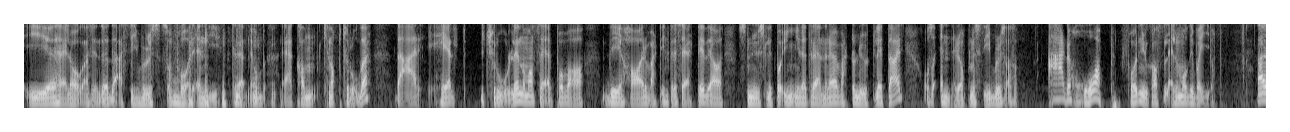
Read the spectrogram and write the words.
I hele overgangsvinduet. Det er Steve Bruce som får en ny trenerjobb. Jeg kan knapt tro det. Det er helt utrolig når man ser på hva de har vært interessert i. De har snust litt på yngre trenere, vært og lurt litt der, og så ender de opp med Steve Bruce. Altså, er det håp for Newcastle, eller må de bare gi opp? Nei,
